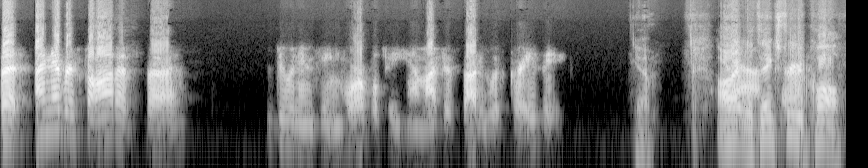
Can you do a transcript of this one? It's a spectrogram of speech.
but I never thought of uh, doing anything horrible to him. I just thought he was crazy. Yeah. All right. Well, Yeah, thanks for your uh, call.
